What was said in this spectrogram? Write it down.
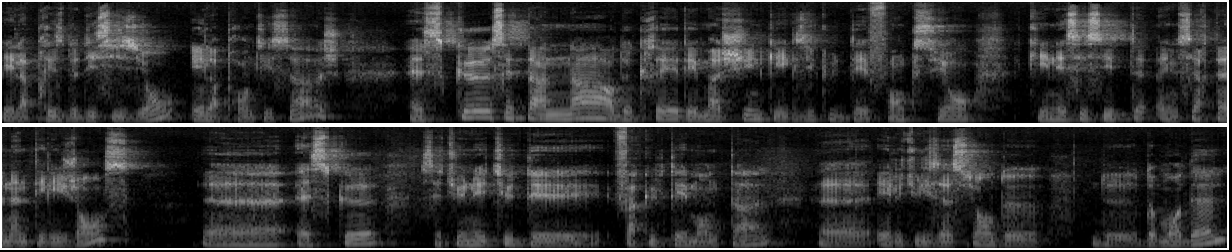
et la prise de décision et l'apprentissage? Est-ce que c'est un art de créer des machines qui exécutent des fonctions qui nécessitent une certaine intelligence? Euh, Est-ce que c'est une étude des facultés mentales et l'utilisation de, de modèles?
